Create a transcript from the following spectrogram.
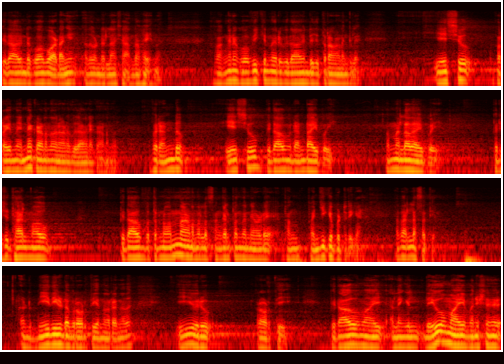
പിതാവിന്റെ കോപം അടങ്ങി. അതുകൊണ്ടെല്ലാം ശാന്തമായിരുന്നു അപ്പം അങ്ങനെ കോപിക്കുന്ന ഒരു പിതാവിന്റെ ചിത്രമാണെങ്കിൽ യേശു പറയുന്ന എന്നെ കാണുന്നവനാണ് പിതാവിനെ കാണുന്നത്. അപ്പോൾ രണ്ടും യേശുവും പിതാവും രണ്ടായിപ്പോയി. ഒന്നല്ലാതായിപ്പോയി. പരിശുദ്ധാത്മാവും പിതാവും പുത്രനും ഒന്നാണെന്നുള്ള സങ്കല്പം തന്നെ അവിടെ പഞ്ചിക്കപ്പെട്ടിരിക്കുകയാണ്. അതല്ല സത്യം. അതുകൊണ്ട് നീതിയുടെ പ്രവൃത്തി എന്ന് പറയുന്നത് ഈ ഒരു പ്രവൃത്തി പിതാവുമായി അല്ലെങ്കിൽ ദൈവവുമായി മനുഷ്യനെ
